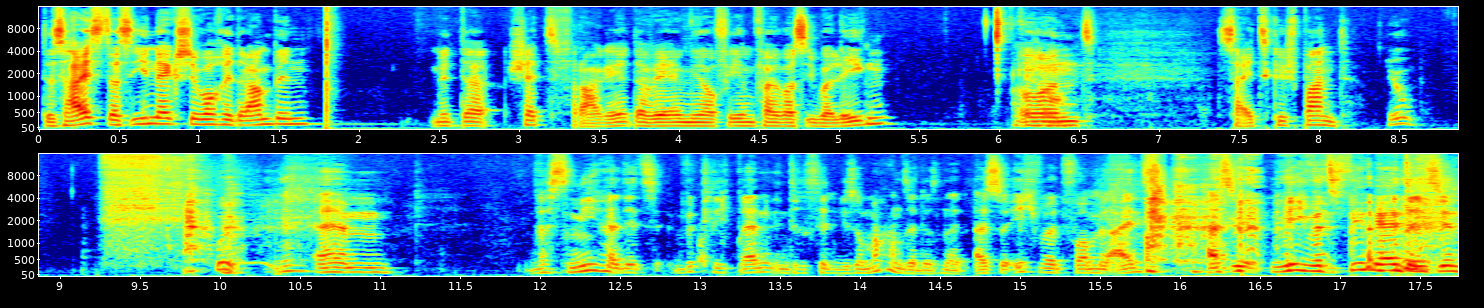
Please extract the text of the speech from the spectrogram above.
Das heißt, dass ich nächste Woche dran bin mit der Schätzfrage. Da werde ich mir auf jeden Fall was überlegen. Genau. Und seid gespannt. Ähm, was mich halt jetzt wirklich brennend interessiert, wieso machen sie das nicht? Also ich würde Formel 1, also mich würde es viel mehr interessieren,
